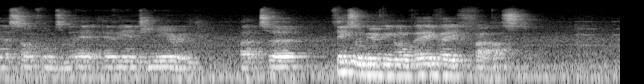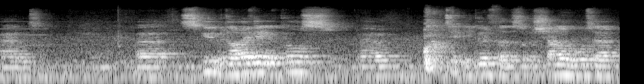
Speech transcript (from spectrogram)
uh, some forms of heavy engineering. But things are moving on very, very fast. And scuba diving, of course, um, particularly good for the sort of shallow water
